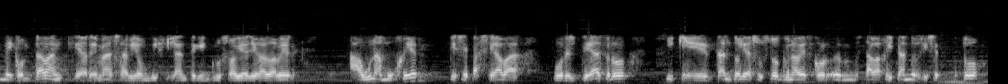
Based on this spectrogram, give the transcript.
Me contaban que además había un vigilante que incluso había llegado a ver a una mujer que se paseaba por el teatro y que tanto le asustó que una vez estaba agitando y se cortó.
